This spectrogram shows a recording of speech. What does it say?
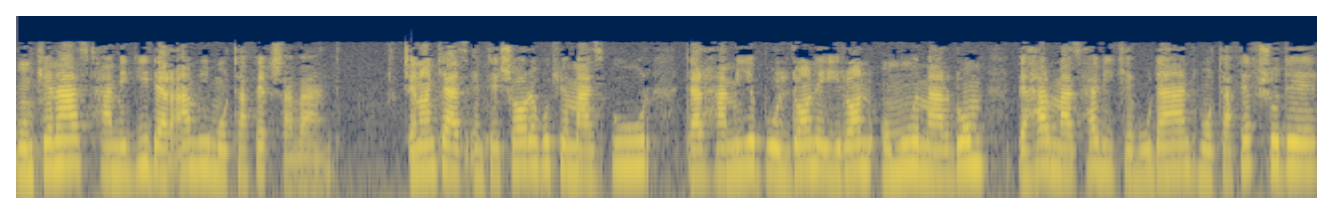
ممکن است همگی در امری متفق شوند. چنانکه از انتشار حکم مزبور در همه بلدان ایران عموم مردم به هر مذهبی که بودند متفق شده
